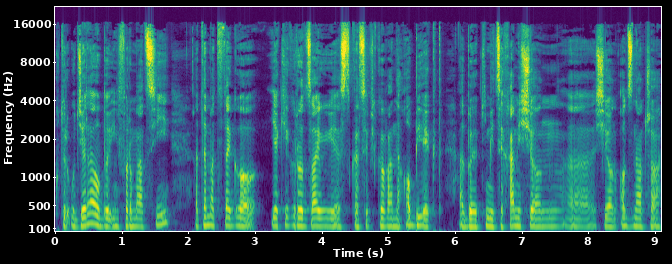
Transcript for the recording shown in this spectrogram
który udzielałby informacji na temat tego, jakiego rodzaju jest klasyfikowany obiekt, albo jakimi cechami się on, e, się on odznacza.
